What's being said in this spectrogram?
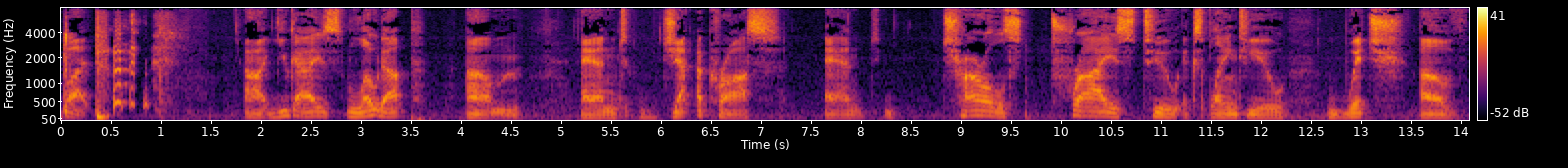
But uh, you guys load up um, and jet across, and Charles tries to explain to you which of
